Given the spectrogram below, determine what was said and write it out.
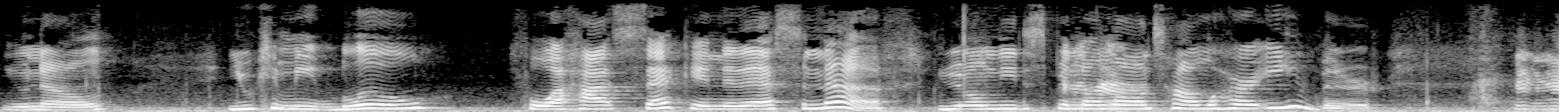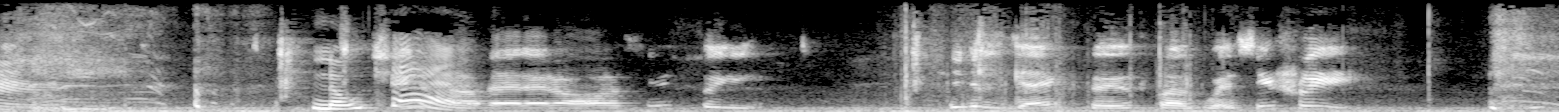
You know, you can meet Blue for a hot second, and that's enough. You don't need to spend Mhm. a long time with her either. Mm-hmm. No She not bad at all. She's sweet. She just gangster as fuck, but she's sweet.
